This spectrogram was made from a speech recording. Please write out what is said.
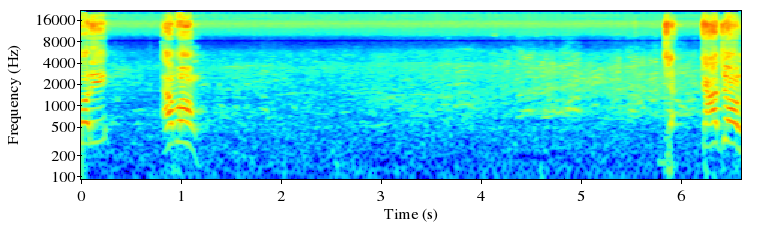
করি এবং কাজল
